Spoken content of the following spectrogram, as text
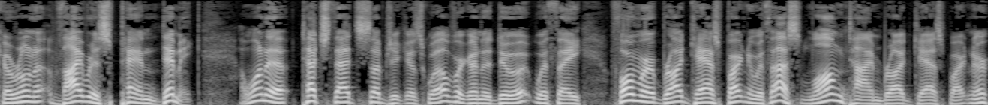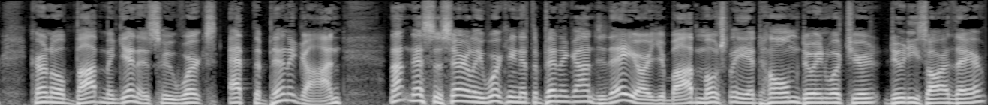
coronavirus pandemic. I want to touch that subject as well. We're going to do it with a former broadcast partner with us, longtime broadcast partner, Colonel Bob Maginnis, who works at the Pentagon not necessarily working at the Pentagon today, are you, Bob? Mostly at home doing what your duties are there?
